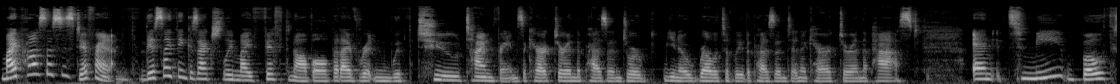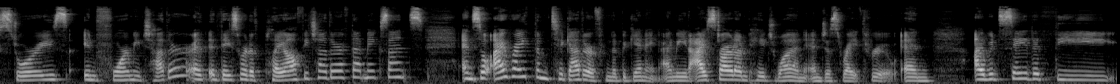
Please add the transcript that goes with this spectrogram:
My process is different. This I think is actually my fifth novel that I've written with two time frames, a character in the present or, you know, relatively the present and a character in the past. And to me, both stories inform each other. They sort of play off each other, if that makes sense. And so I write them together from the beginning. I mean, I start on page one and just write through. And I would say that the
